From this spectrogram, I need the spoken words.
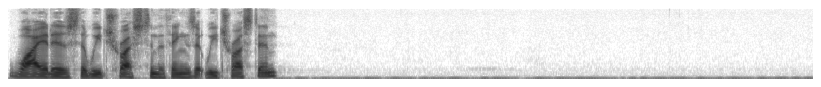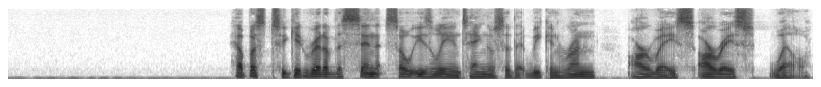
why it is that we trust in the things that we trust in? Help us to get rid of the sin that so easily entangles so that we can run our race, our race well.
